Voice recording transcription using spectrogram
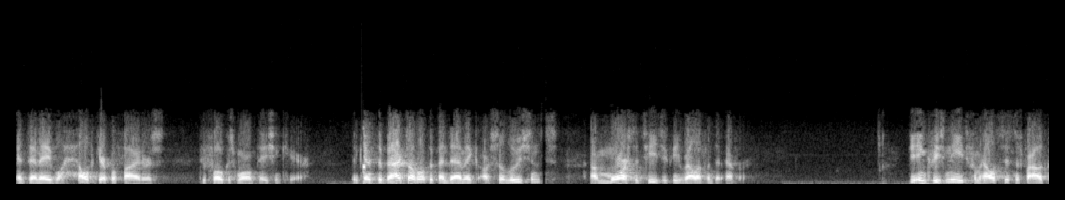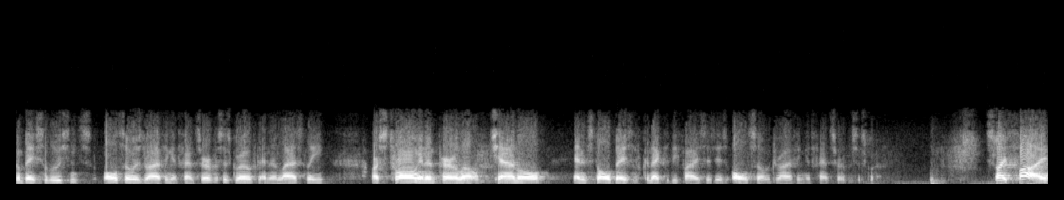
and to enable healthcare providers to focus more on patient care. Against the backdrop of the pandemic, our solutions are more strategically relevant than ever. The increased need from health systems for outcome-based solutions also is driving advanced services growth. And then lastly, our strong and unparalleled channel and install base of connected devices is also driving advanced services growth. Slide five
